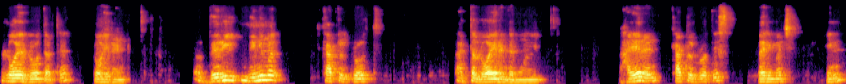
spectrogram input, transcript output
lower growth at the lower end. A very minimal capital growth at the lower end and only. Higher end capital growth is very much in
